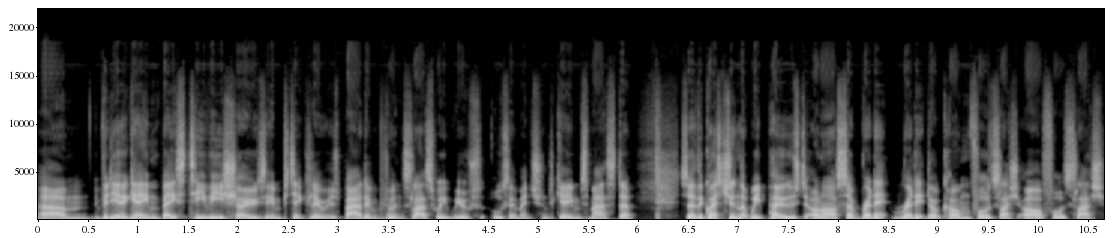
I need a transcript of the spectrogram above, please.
um, video game based TV shows. In particular, it was Bad Influence last week. We also mentioned Games Master. So the question that we posed on our subreddit, reddit.com forward slash r forward slash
